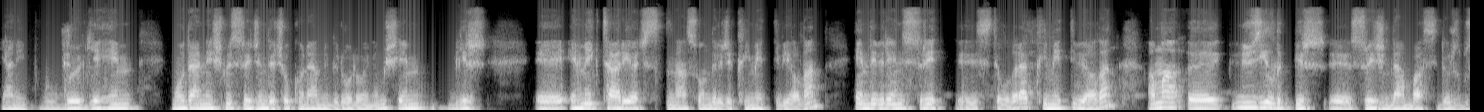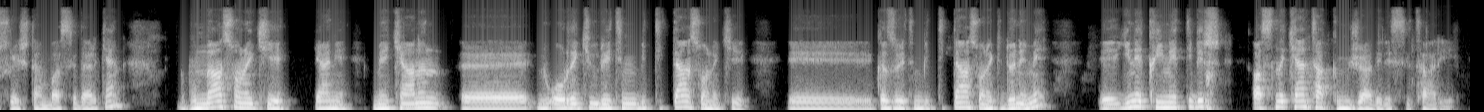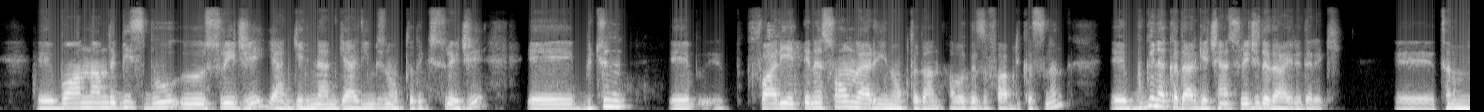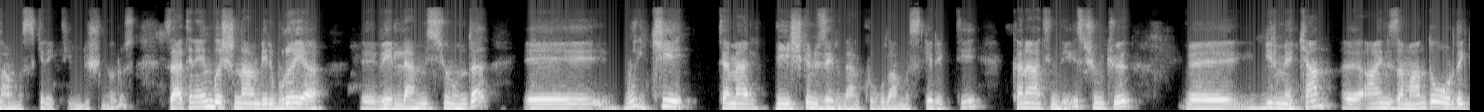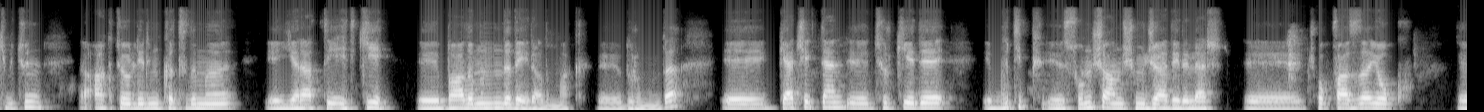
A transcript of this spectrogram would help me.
Yani bu bölge hem modernleşme sürecinde çok önemli bir rol oynamış hem bir e, emek tarihi açısından son derece kıymetli bir alan hem de bir endüstri e, site olarak kıymetli bir alan. Ama e, 100 yıllık bir e, sürecinden bahsediyoruz bu süreçten bahsederken. Bundan sonraki yani mekanın e, oradaki üretim bittikten sonraki e, gaz üretimi bittikten sonraki dönemi e, yine kıymetli bir aslında kent hakkı mücadelesi tarihi. E, bu anlamda biz bu e, süreci yani gelinen geldiğimiz noktadaki süreci e, bütün e, faaliyetlerine son verdiği noktadan hava gazı fabrikasının e, bugüne kadar geçen süreci de dahil ederek e, tanımlanması gerektiğini düşünüyoruz. Zaten en başından beri buraya e, verilen misyonunda e, bu iki temel değişken üzerinden kurgulanması gerektiği kanaatindeyiz. Çünkü e, bir mekan e, aynı zamanda oradaki bütün aktörlerin katılımı, e, yarattığı etki e, bağlamında da ele alınmak e, durumunda. E, gerçekten e, Türkiye'de e, bu tip e, sonuç almış mücadeleler e, çok fazla yok e,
